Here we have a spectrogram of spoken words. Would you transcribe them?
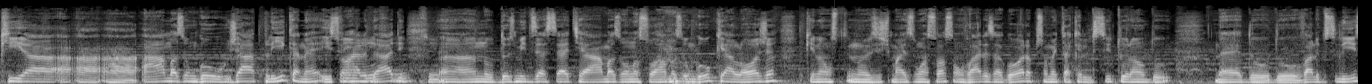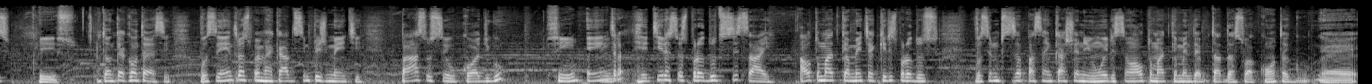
que a, a, a, Amazon Go já aplica, né? Isso é uma Sim, realidade. sim, sim. Ah, ano 2017 a Amazon lançou a Amazon Go, que é a loja, que não, não existe mais uma só, são várias agora, principalmente aquele cinturão do, né, do, do Vale do Silício. Isso. Então o que acontece? Você entra no supermercado, simplesmente passa o seu código, Sim. entra, retira seus produtos e sai. Automaticamente aqueles produtos, você não precisa passar em caixa nenhum, eles são automaticamente debitados da sua conta, é,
